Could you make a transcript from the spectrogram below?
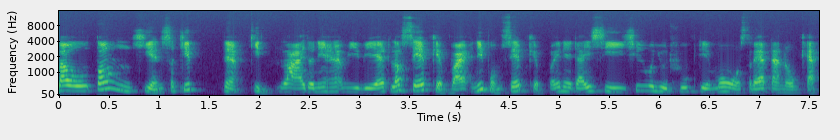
เราต้องเขียนสคริปต์เนี่ยกิจลายตัวนี้ฮะ VBS แล้วเซฟเก็บไว้ อันนี้ผมเซฟเก็บไว้ใน Dice C ชื่อว่า YouTube Demo slash nanocat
